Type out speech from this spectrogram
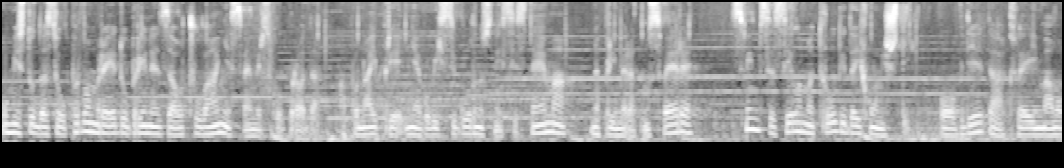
umjesto da se u prvom redu brine za očuvanje svemirskog broda, a ponajprije njegovih sigurnosnih sistema, na primjer atmosfere, svim se silama trudi da ih uništi. Ovdje, dakle, imamo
